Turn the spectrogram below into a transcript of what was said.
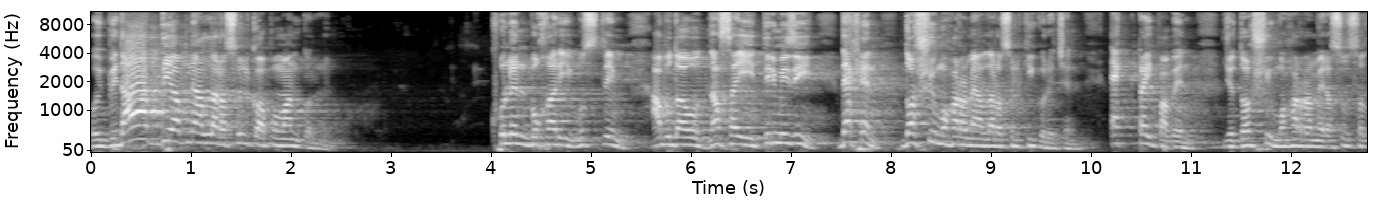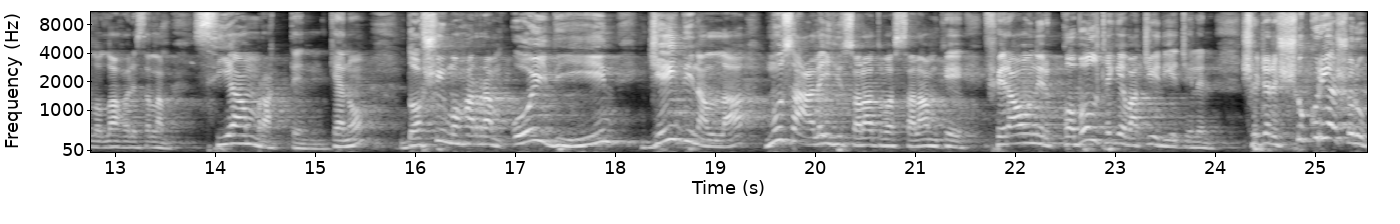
ওই বেদাত দিয়ে আপনি আল্লাহ রাসুলকে অপমান করলেন। খুলেন বুখারি, মুসলিম, আবু দাউদ, নাসাই, তিরমিজি। দেখেন, দশই মহরমে আল্লাহ রসুল কি করেছেন? একটাই পাবেন যে দশই মহরমে রসুল সাল্লাহ আলি সাল্লাম সিয়াম রাখতেন। কেন? দশই মহরম ওই দিন, যেই দিন আল্লাহ মুসা আলাইহি সালাতামকে ফেরাউনের কবল থেকে বাঁচিয়ে দিয়েছিলেন, সেটার সুক্রিয়া স্বরূপ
